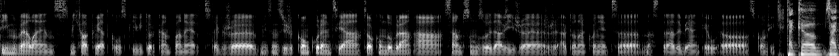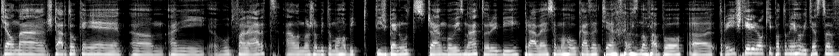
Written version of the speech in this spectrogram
Tim Valens, Michal Kviatkovský, Vitor Kampanert, takže myslím si, že konkurencia celkom dobrá a sám som zvedavý, že, že ak to nakoniec e, na stráde Bianke uh, skončí. Tak uh, zatiaľ na štartovke nie je um, ani Wood Fanart, ale možno by to mohol byť Tiš Benut z Jumbo Visma, ktorý by práve sa mohol ukázať znova po uh, 3-4 roky potom jeho víťazstvo v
